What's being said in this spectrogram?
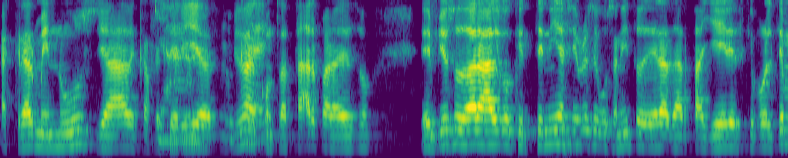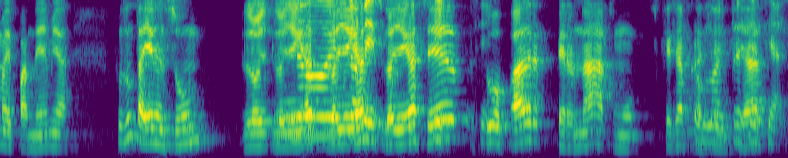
a, crear menús ya de cafeterías, me empiezan a contratar para eso empiezo a dar algo que tenía siempre ese gusanito de era dar talleres, que por el tema de pandemia, pues un taller en Zoom, lo, lo, llegué, lo, llegué, a hacer, estuvo padre, pero nada como que sea presencial.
